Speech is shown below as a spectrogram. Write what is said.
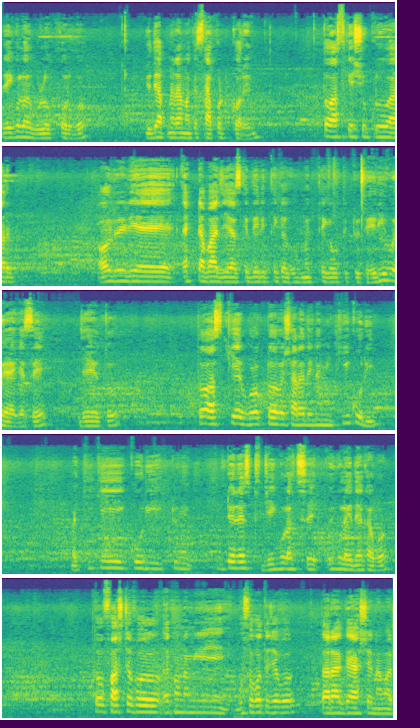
রেগুলার ব্লগ করব। যদি আপনারা আমাকে সাপোর্ট করেন, তো আজকে শুক্রবার অলরেডি একটা বাজে, আজকে দেরি থেকে, ঘুমের থেকে উঠতে একটু দেরি হয়ে গেছে যেহেতু। তো আজকের ব্লগটা হবে সারাদিন আমি কি করি, বা কি কি করি, একটু ইন্টারেস্ট যেগুলো আছে ওইগুলাই দেখাবো। তো ফার্স্ট অফ অল এখন আমি গোসল করতে যাব, তার আগে আসেন আমার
